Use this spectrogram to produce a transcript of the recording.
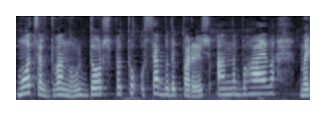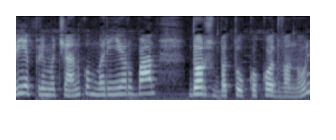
Моцарт 2.0 Доржбату, Усе буде Париж Анна Бугаєва, Марія Примаченко, Марія Рубан, Доржбату Коко 2.0,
